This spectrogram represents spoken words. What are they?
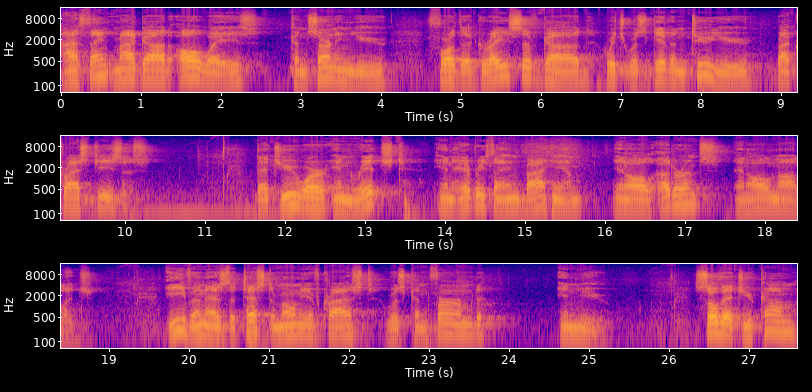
I thank my God always concerning you for the grace of God which was given to you by Christ Jesus, that you were enriched in everything by him in all utterance and all knowledge, even as the testimony of Christ was confirmed in you, so that you come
